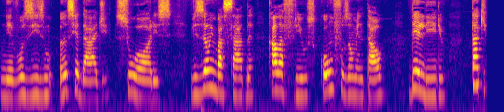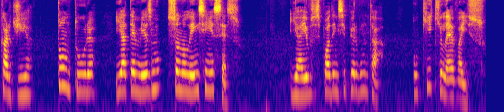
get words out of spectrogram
nervosismo, ansiedade, suores, visão embaçada, calafrios, confusão mental, delírio, taquicardia, tontura e até mesmo sonolência em excesso. E aí vocês podem se perguntar: o que que leva a isso?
